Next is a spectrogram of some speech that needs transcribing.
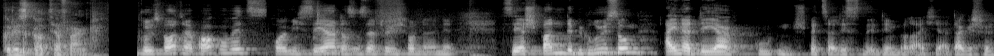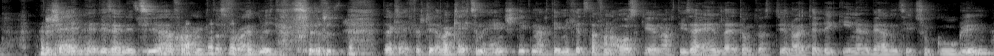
Grüß Gott, Herr Frank. Grüß Gott, Herr Paukowitz. Freue mich sehr. Das ist natürlich schon eine sehr spannende Begrüßung. Einer der guten Spezialisten in dem Bereich. Ja, Dankeschön. Bescheidenheit ist eine Zier, Herr Frank. Das freut mich, dass Sie das da gleich verstehen. Aber gleich zum Einstieg, nachdem ich jetzt davon ausgehe, nach dieser Einleitung, dass die Leute beginnen werden, sie zu googeln.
